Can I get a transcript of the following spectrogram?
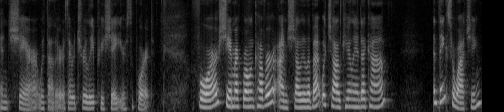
and share with others. I would truly appreciate your support. For Shamrock Roll and Cover, I'm Shelly Levette with childcareland.com. And thanks for watching.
